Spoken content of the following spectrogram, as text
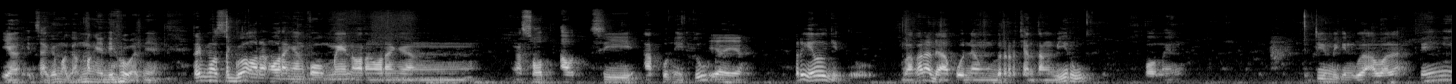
Ya Instagram mah gampang ya dia buatnya. Tapi maksud gue orang-orang yang komen orang-orang yang nge-shout out si akun itu iya iya. real gitu. Bahkan ada akun yang bercentang biru komen itu yang bikin gue awalnya kayak ini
